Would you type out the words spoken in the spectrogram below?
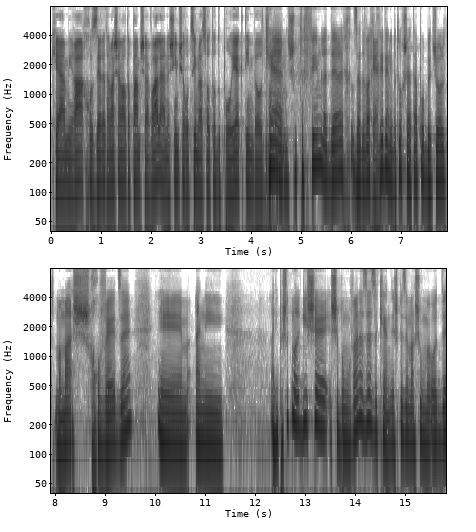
כאמירה חוזרת על מה שאמרת פעם שעברה, לאנשים שרוצים לעשות עוד פרויקטים ועוד כן, דברים. כן, שותפים לדרך, זה הדבר הכי כן. קריטי, אני בטוח שאתה פה בג'ולט ממש חווה את זה. אמ, אני... אני פשוט מרגיש ש, שבמובן הזה זה כן, יש בזה משהו מאוד אה,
